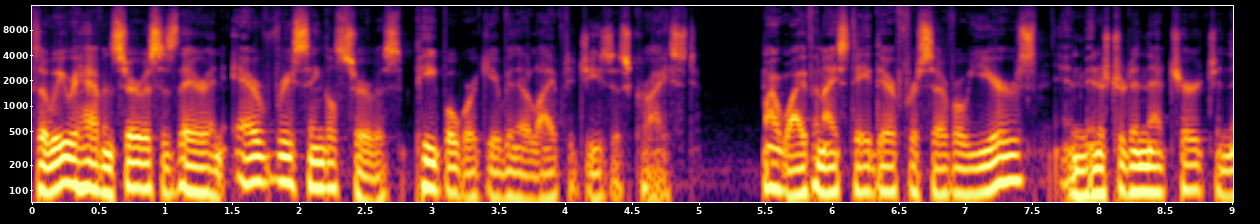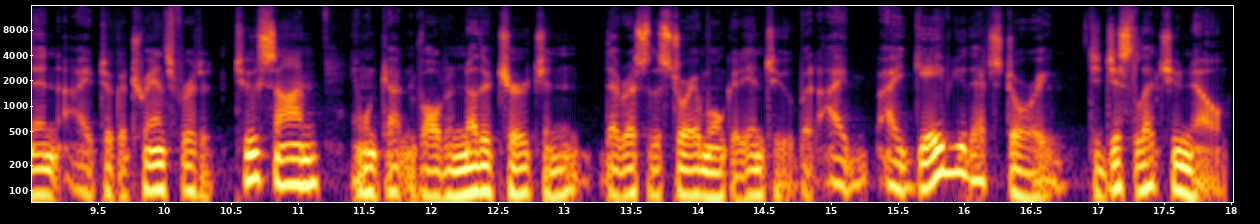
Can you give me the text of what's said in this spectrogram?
so we were having services there, and every single service, people were giving their life to Jesus Christ. My wife and I stayed there for several years and ministered in that church. And then I took a transfer to Tucson and we got involved in another church. And the rest of the story I won't get into. But I, I gave you that story to just let you know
